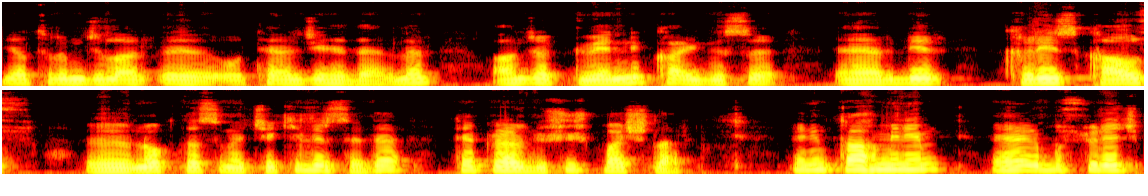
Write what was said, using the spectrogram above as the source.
yatırımcılar e, o tercih ederler. Ancak güvenlik kaygısı eğer bir kriz, kaos e, noktasına çekilirse de tekrar düşüş başlar. Benim tahminim eğer bu süreç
